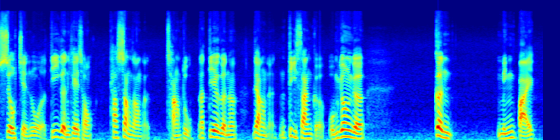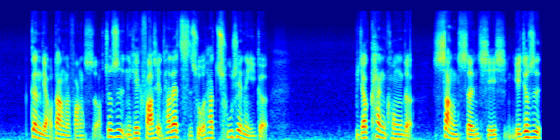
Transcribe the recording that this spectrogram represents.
是有减弱的。第一个，你可以从它上涨的长度；那第二个呢，量能；第三个，我们用一个更明白、更了当的方式哦，就是你可以发现它在此处它出现了一个比较看空的上升楔形，也就是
